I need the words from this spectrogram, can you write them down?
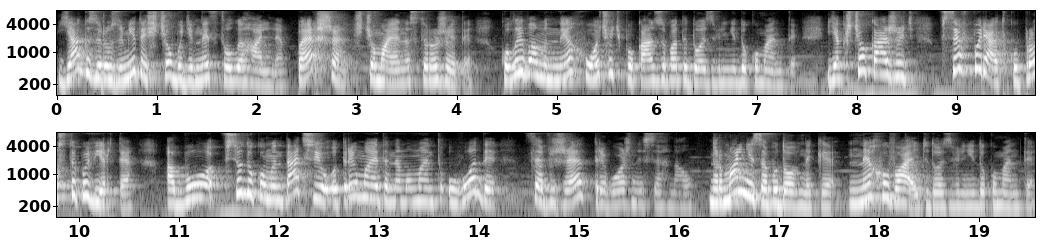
Як зрозуміти, що будівництво легальне? Перше, що має насторожити, коли вам не хочуть показувати дозвільні документи. Якщо кажуть, все в порядку, просто повірте, або всю документацію отримаєте на момент угоди, це вже тривожний сигнал. Нормальні забудовники не ховають дозвільні документи.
